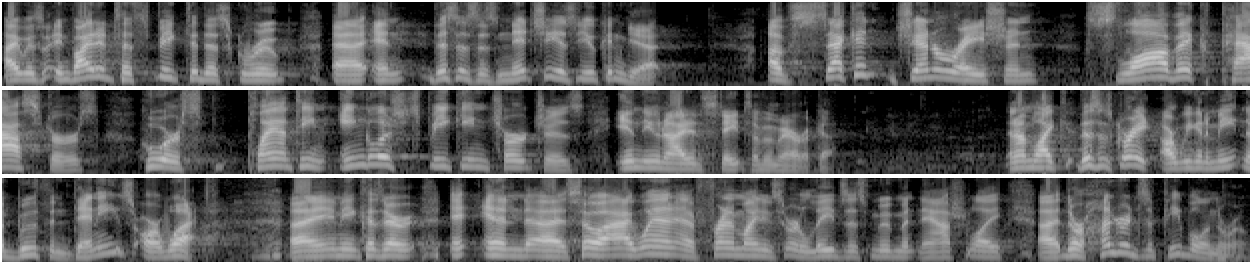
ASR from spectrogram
I was invited to speak to this group, uh, and this is as niche as you can get, of second generation Slavic pastors who are planting English speaking churches in the United States of America. And I'm like, this is great. Are we going to meet in a booth in Denny's or what? Uh, I mean, because they're, and uh, so I went, a friend of mine who sort of leads this movement nationally, uh, there are hundreds of people in the room.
